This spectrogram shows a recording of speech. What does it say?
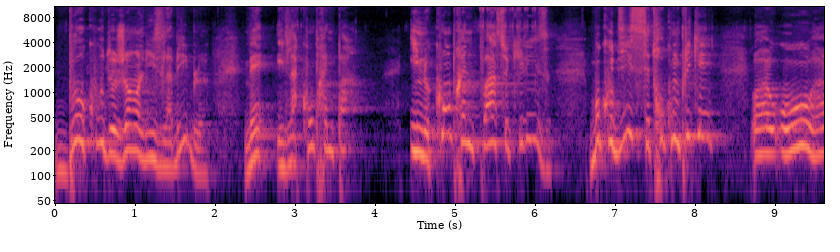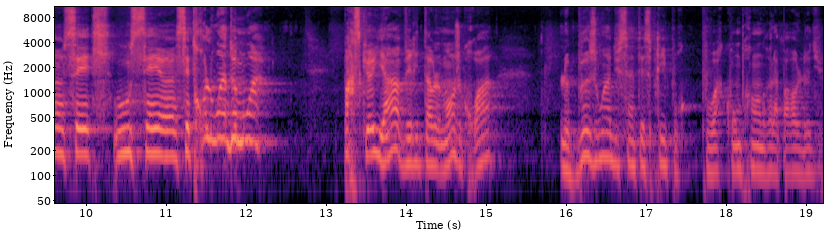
Beaucoup de gens lisent la Bible, mais ils ne la comprennent pas. Ils ne comprennent pas ce qu'ils lisent. Beaucoup disent c'est trop compliqué euh, ou euh, euh, c'est trop loin de moi. Parce qu'il y a véritablement, je crois, le besoin du Saint-Esprit pour pouvoir comprendre la parole de Dieu.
